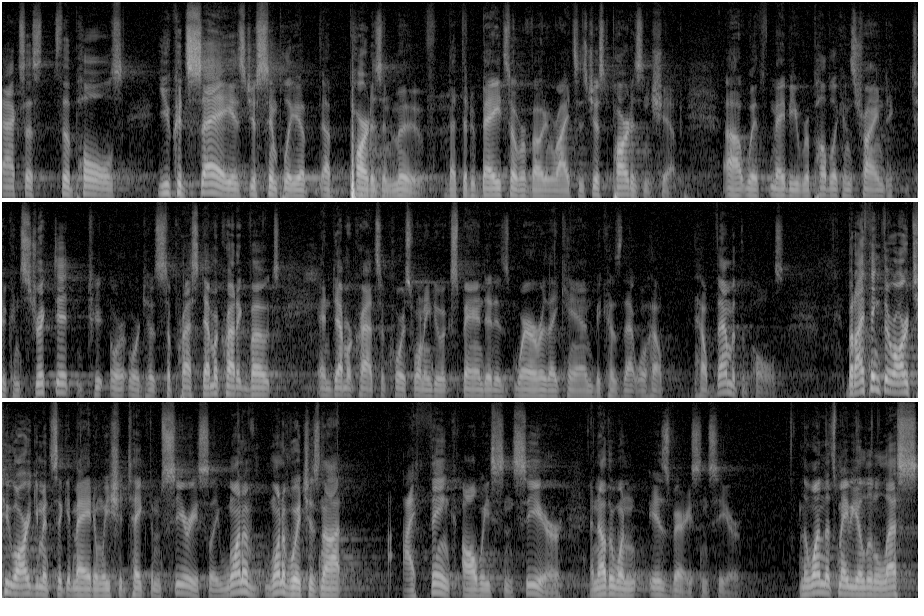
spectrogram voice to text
access to the polls, you could say, is just simply a, a partisan move, that the debates over voting rights is just partisanship. Uh, with maybe Republicans trying to, to constrict it to, or, or, to suppress Democratic votes, and Democrats, of course, wanting to expand it as wherever they can because that will help, help them at the polls. But I think there are two arguments that get made, and we should take them seriously. One of, one of which is not, I think, always sincere. Another one is very sincere. The one that's maybe a little less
